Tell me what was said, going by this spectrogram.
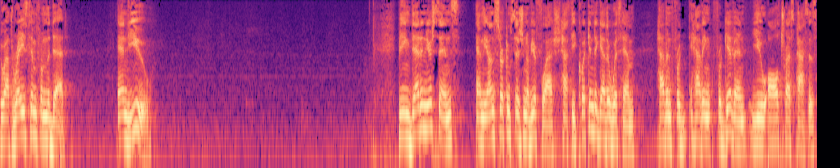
who hath raised him from the dead. And you, being dead in your sins and the uncircumcision of your flesh, hath he quickened together with him, having, for, having forgiven you all trespasses,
